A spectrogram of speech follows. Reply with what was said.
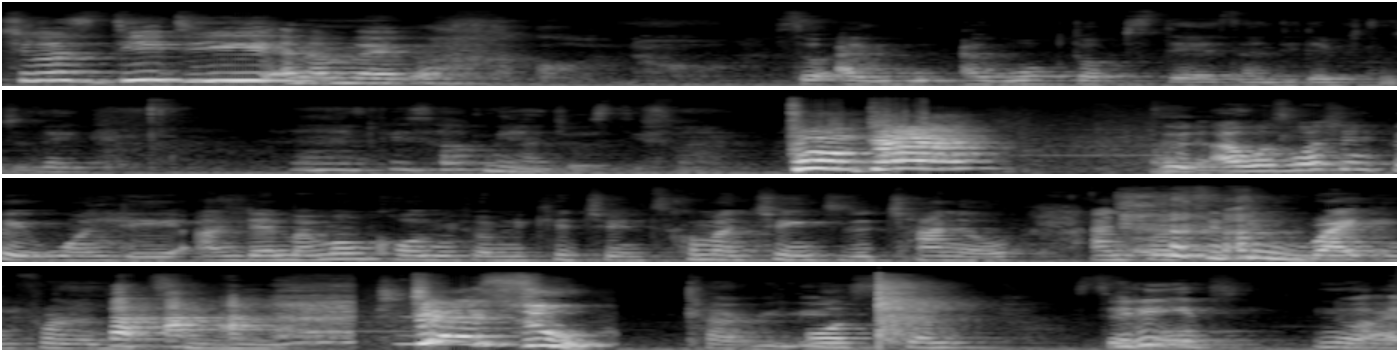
she goes, Didi, and I'm like, no. So I, w- I walked upstairs and did everything. She was like, eh, please help me adjust the fan. Funke! Dude, I was washing plate one day, and then my mom called me from the kitchen to come and change the channel, and she was sitting right in front of the TV. Jesus! Can't really. Awesome. You Second- didn't eat. No, I,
